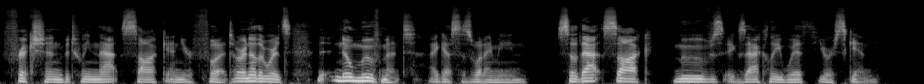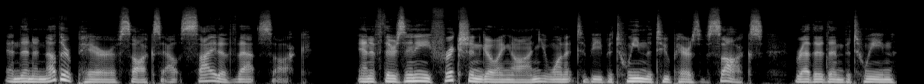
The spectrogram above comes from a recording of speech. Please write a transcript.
friction between that sock and your foot. Or, in other words, no movement, I guess is what I mean. So that sock moves exactly with your skin. And then another pair of socks outside of that sock. And if there's any friction going on, you want it to be between the two pairs of socks rather than between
